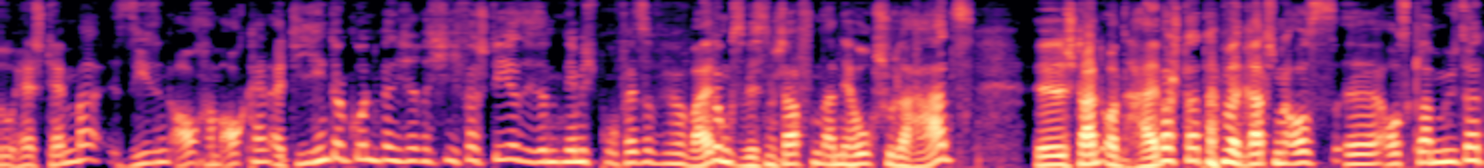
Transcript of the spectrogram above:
So, Herr Stember, Sie sind auch, haben auch keinen IT-Hintergrund, wenn ich richtig verstehe. Sie sind nämlich Professor für Verwaltungswissenschaften an der Hochschule Harz, äh, Standort Halberstadt, haben wir gerade schon aus, äh, ausklamüsert.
